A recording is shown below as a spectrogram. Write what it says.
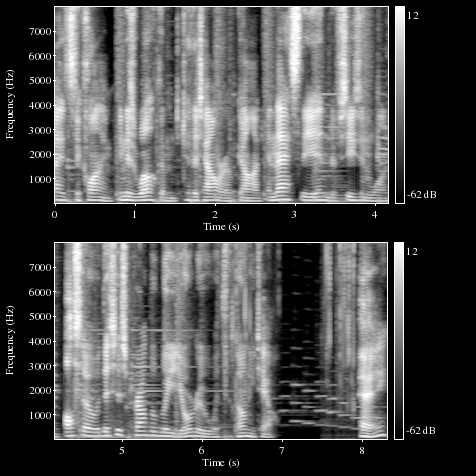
decides to climb and is welcomed to the Tower of God, and that's the end of Season 1. Also, this is probably Yoru with the ponytail. Hey,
